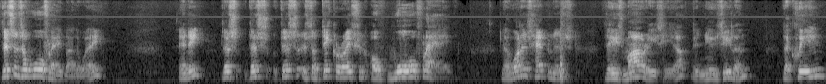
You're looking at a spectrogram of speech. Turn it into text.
This is a war flag, by the way. Andy, this, this, this is a decoration of war flag. Now what has happened is these Maoris here in New Zealand, the Queen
